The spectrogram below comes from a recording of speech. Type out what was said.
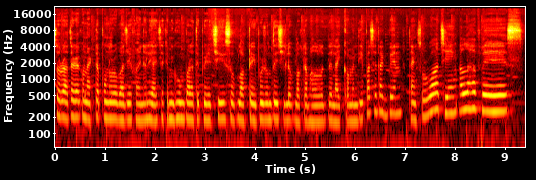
সো রাতের এখন একটা পনেরো বাজে ফাইনালি আইজাকে আমি ঘুম পাড়াতে পেরেছি। সো ব্লগটা এই পর্যন্তই ছিল। ব্লগটা ভালো লাগলে লাইক কমেন্ট দিয়ে পাশে থাকবেন। থ্যাংকস ফর ওয়াচিং আল্লাহ হাফেজ।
